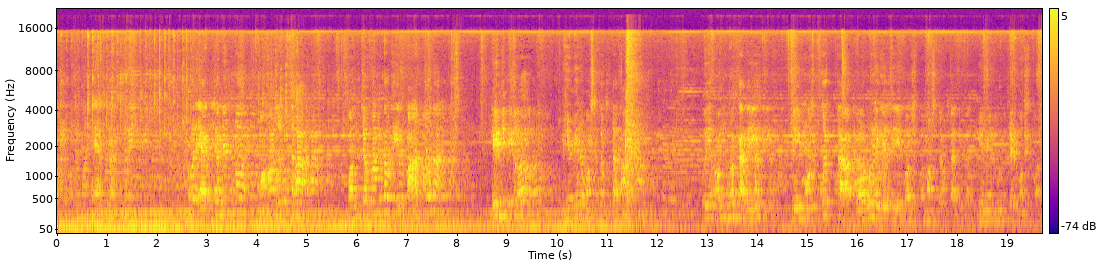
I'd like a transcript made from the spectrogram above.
অসত্যমা এক রাত্রেই একজনের মহাযোদ্ধা পাঁচজনা? হে মিত্র, ভীমের মস্তকটা ওই অন্ধকারে যে মস্তকটা বড় লেগেছে মস্তকটা ভীমের পুত্রের মস্তক।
